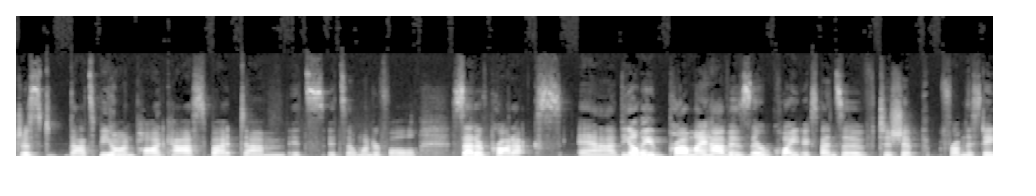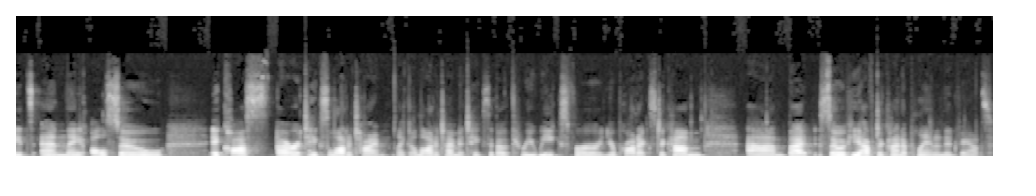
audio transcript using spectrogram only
Just that's beyond podcasts, but um, it's it's a wonderful set of products. And the only problem I have is they're quite expensive to ship from the states, and they also it costs or it takes a lot of time. Like a lot of time, it takes about three weeks for your products to come. Um, but so if you have to kind of plan in advance.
